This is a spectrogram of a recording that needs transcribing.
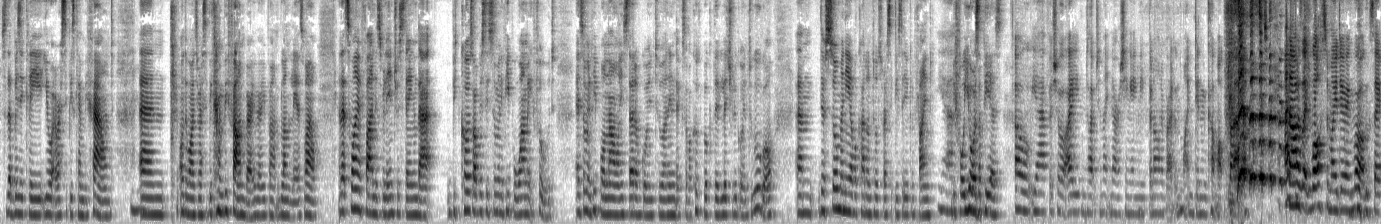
So that basically your recipes can be found, Mm-hmm. and otherwise the recipe can be found very very bluntly as well. And that's why I find it's really interesting that because obviously so many people want to make food, and so many people now instead of going to an index of a cookbook, they literally go into Google. Um, there's so many avocado toast recipes that you can find Yeah. before yours appears. Oh, yeah, for sure. I even typed in like nourishing Amy banana bread and mine didn't come up first. and I was like, what am I doing wrong? So,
